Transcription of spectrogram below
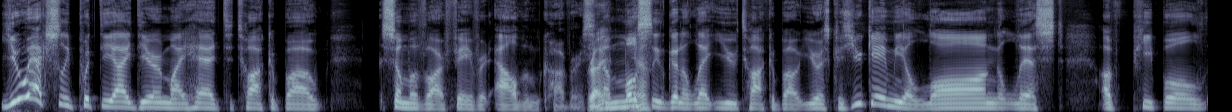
you actually put the idea in my head to talk about some of our favorite album covers. Right, I'm yeah. mostly going to let you talk about yours because you gave me a long list of people,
